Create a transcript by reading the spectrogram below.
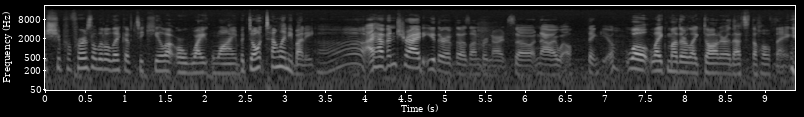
she prefers a little lick of tequila or white wine. But don't tell anybody. Oh, I haven't tried either of those on Bernard, so now I will. Thank you. Well, like mother, like daughter, that's the whole thing.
